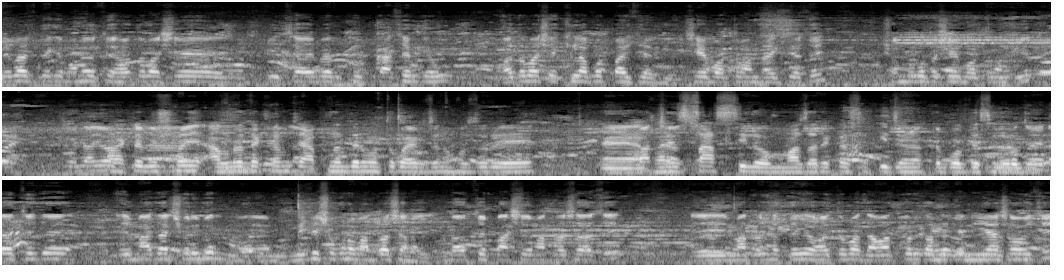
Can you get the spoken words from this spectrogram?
লেবাস দেখে মনে হচ্ছে হয়তোবা সে পীর সাহেবের খুব কাছের কেউ হয়তোবা সে খিলাফত পাইছে আর কি সে বর্তমান দায়িত্বে আছে সম্ভবত সে বর্তমান পীর। তো যাই বিষয় আমরা দেখলাম যে আপনাদের মতো কয়েকজন হুজুরে ওখানে চাষ ছিল মাজারের কাছে কি যেন একটা বলতেছিল এটা হচ্ছে যে এই মাজার শরীফের নিজস্ব কোনো মাদ্রাসা নাই ওটা হচ্ছে পাশে মাদ্রাসা আছে এই মাদ্রাসা থেকে হয়তো বা দাওয়াত করে তাদেরকে নিয়ে আসা হয়েছে।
